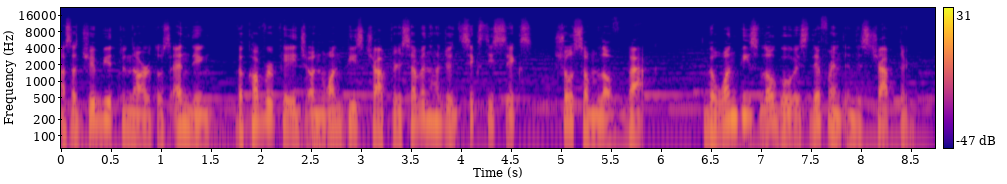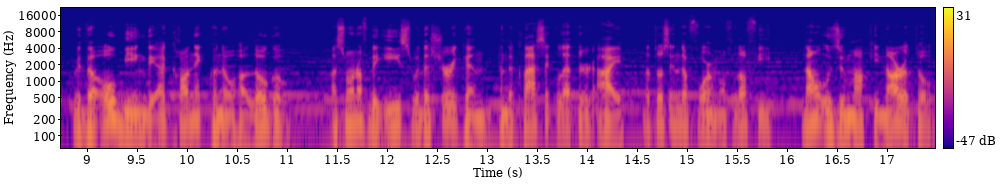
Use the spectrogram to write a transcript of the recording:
as a tribute to Naruto's ending, the cover page on One Piece chapter 766 shows some love back. The One Piece logo is different in this chapter, with the O being the iconic Konoha logo, as one of the E's with a shuriken and the classic letter I that was in the form of Luffy, now Uzumaki Naruto.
